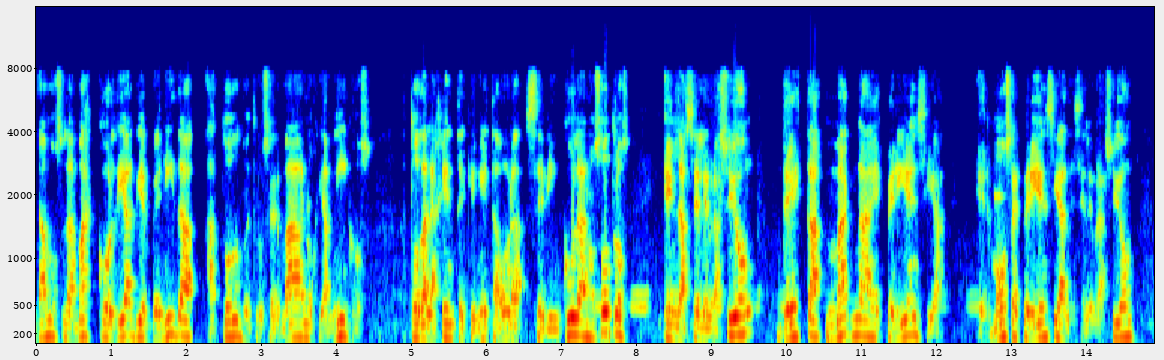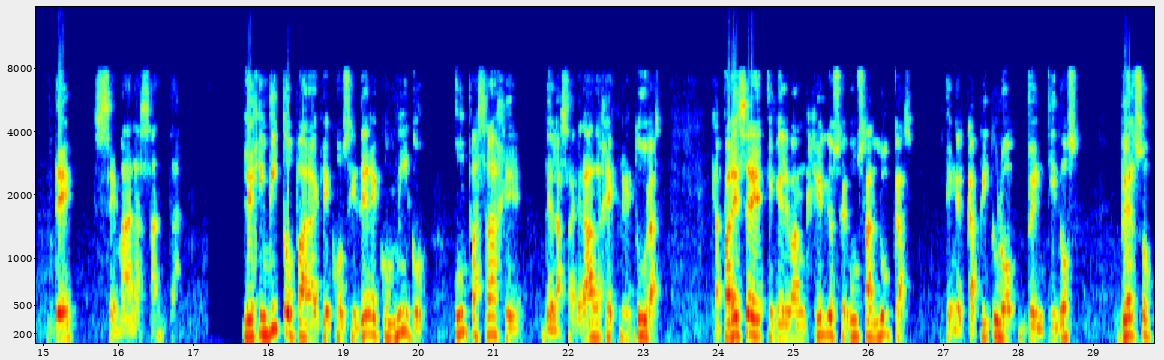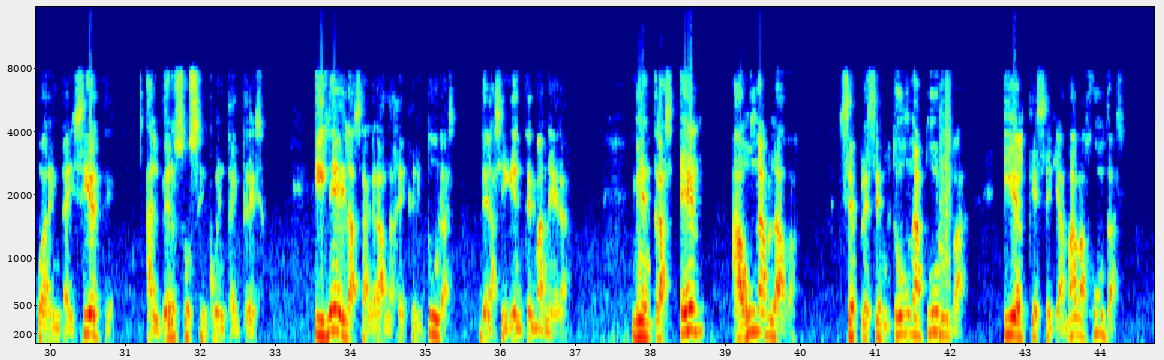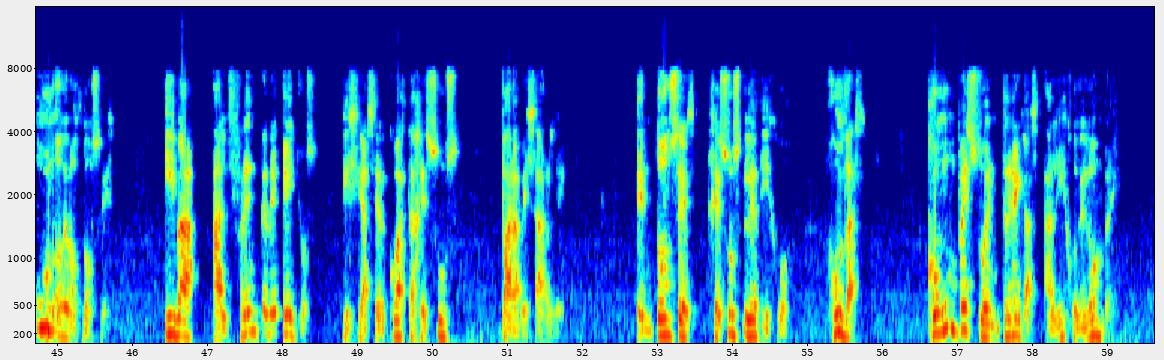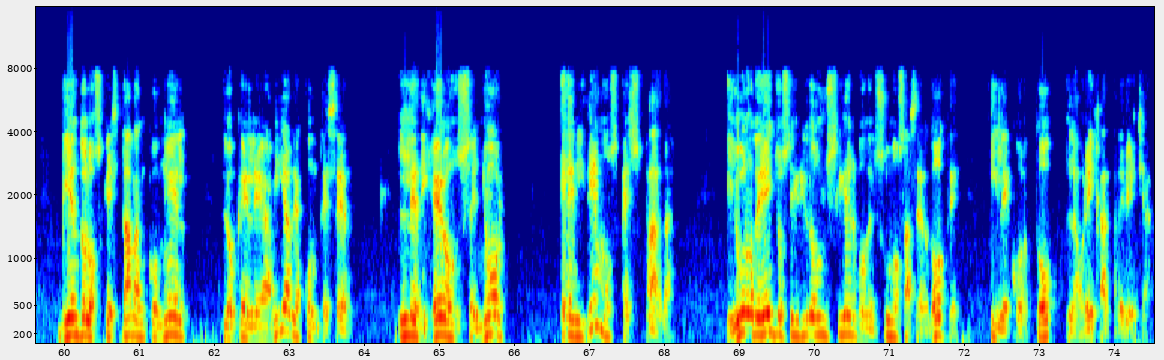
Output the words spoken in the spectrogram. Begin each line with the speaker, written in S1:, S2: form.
S1: damos la más cordial bienvenida a todos nuestros hermanos y amigos, a toda la gente que en esta hora se vincula a nosotros en la celebración de esta magna experiencia, hermosa experiencia de celebración de Semana Santa. Les invito para que considere conmigo un pasaje de las Sagradas Escrituras que aparece en el Evangelio según San Lucas en el capítulo 22, verso 47 al verso 53. Y lee las Sagradas Escrituras de la siguiente manera. Mientras él aún hablaba, se presentó una turba y el que se llamaba Judas, uno de los doce, iba al frente de ellos y se acercó hasta Jesús para besarle. Entonces Jesús le dijo, Judas, con un beso entregas al Hijo del Hombre. Viendo los que estaban con él lo que le había de acontecer, le dijeron, Señor, heriremos a espada. Y uno de ellos hirió a un siervo del sumo sacerdote y le cortó la oreja derecha.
